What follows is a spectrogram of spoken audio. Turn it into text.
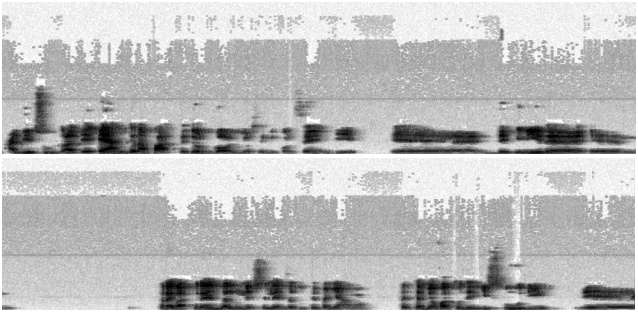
è anche una parte di orgoglio, se mi consenti, eh, definire eh, Private Rental un'eccellenza tutta italiana, perché abbiamo fatto degli studi eh,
